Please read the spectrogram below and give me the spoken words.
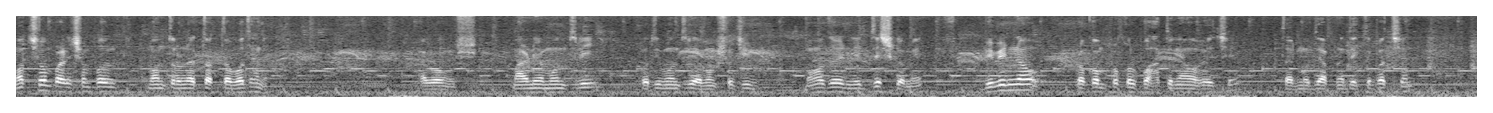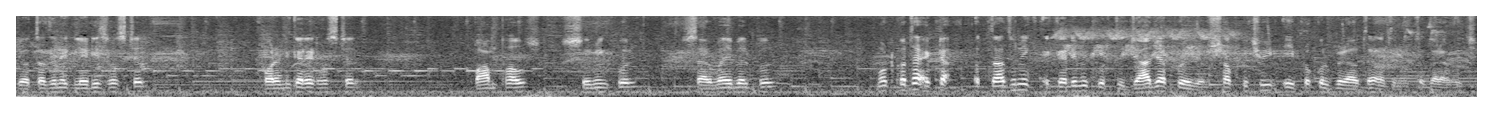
মৎস্য প্রাণী সম্পদ মন্ত্রণালয়ের তত্ত্বাবধানে এবং মাননীয় মন্ত্রী, প্রতিমন্ত্রী এবং সচিব মহোদয়ের নির্দেশক্রমে বিভিন্ন রকম প্রকল্প হাতে নেওয়া হয়েছে। তার মধ্যে আপনারা দেখতে পাচ্ছেন যে অত্যাধুনিক ladies hostel foreign cadet hostel pump house swimming pool survival pool মোট কথা একটা অত্যাধুনিক একাডেমি করতে যা যা প্রয়োজন সব কিছুই এই প্রকল্পের আওতায় অন্তর্ভুক্ত করা হয়েছে।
